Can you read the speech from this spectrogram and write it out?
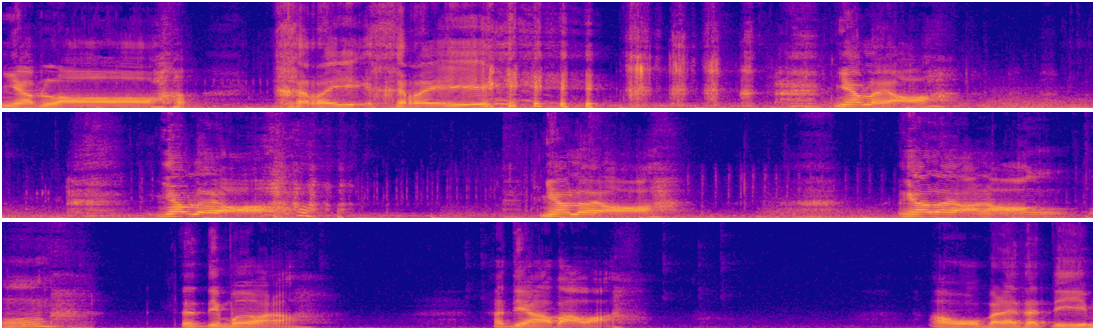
เงียบรอใครใครเงียบเลยเหรอ เงียบเลยเหรอ เงียบเลยเหรอ เงียบเลยเหรอน้องอืมสตรีมเมอร์เหรอสตรีมเอาเปล่าอะ เอาผมไม่ได้สตรีม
